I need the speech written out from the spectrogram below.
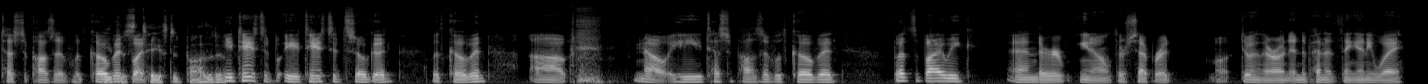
tested positive with COVID. he just but tasted positive. he tasted he tasted so good with COVID. Uh, no, he tested positive with COVID, but it's a bye week, and they're you know they're separate, uh, doing their own independent thing anyway.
